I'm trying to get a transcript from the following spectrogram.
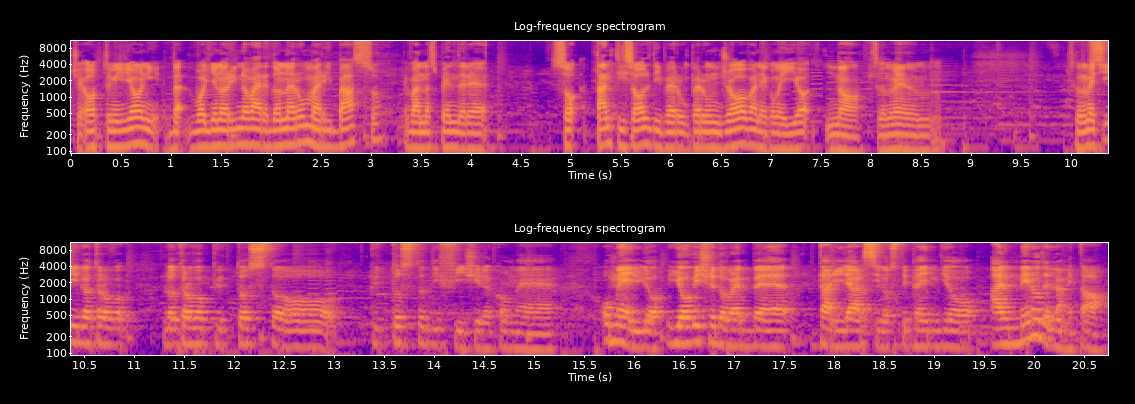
Cioè, 8 milioni, da- vogliono rinnovare Donnarumma a ribasso e vanno a spendere so- tanti soldi per un, per un giovane come io. No, secondo me... mm, Secondo me Sì, lo trovo, lo trovo piuttosto, piuttosto difficile come... O meglio, Jovic dovrebbe tagliarsi lo stipendio almeno della metà.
